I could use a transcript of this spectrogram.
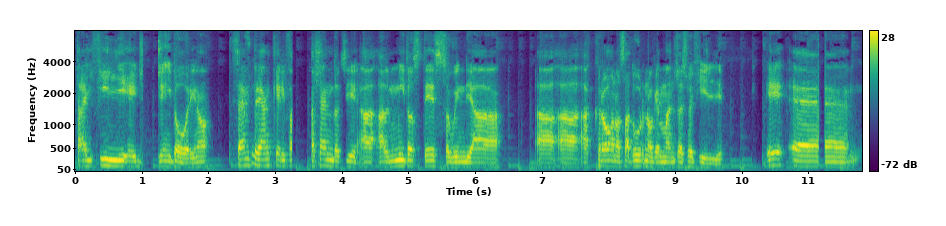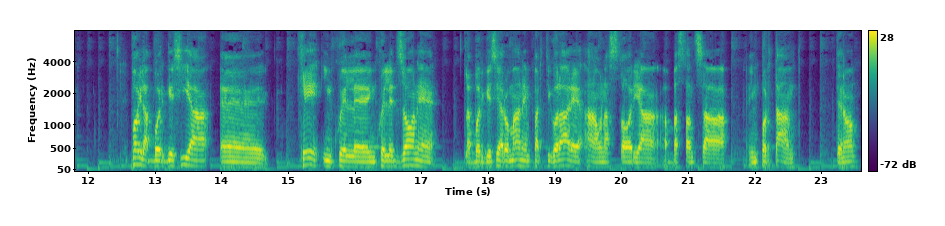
tra i figli e i genitori, no? Sempre sì. anche rifacendosi a, al mito stesso, quindi a, a, a, a, Crono Saturno che mangia i suoi figli. E eh, poi la borghesia eh, che in quelle, in quelle zone la borghesia romana in particolare ha una storia abbastanza importante, no?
